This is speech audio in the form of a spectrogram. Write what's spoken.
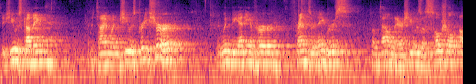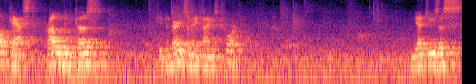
See, she was coming at a time when she was pretty sure there wouldn't be any of her friends or neighbors from town there. She was a social outcast, probably because she'd been married so many times before. And yet Jesus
